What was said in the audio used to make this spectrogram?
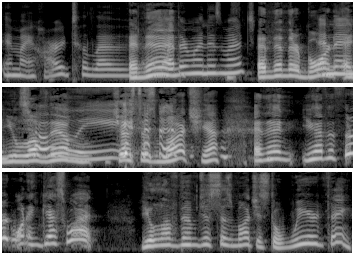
in my heart to love And then- another one as much? and then they're born, And and, you love them just as much. Yeah, and then you have the third one, and guess what? You love them just as much. It's the weird thing,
